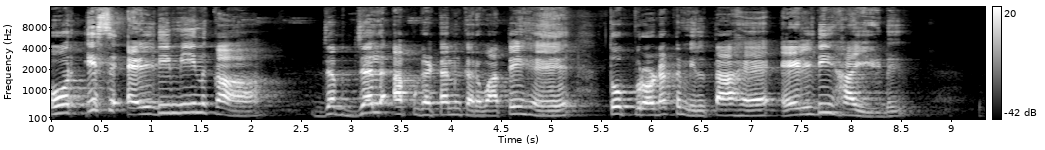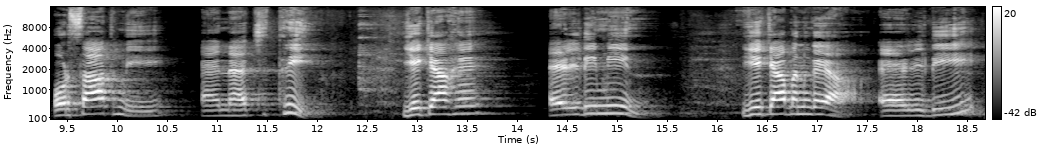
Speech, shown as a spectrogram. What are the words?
और इस एल्डीमीन का जब जल अपघटन करवाते हैं तो प्रोडक्ट मिलता है एल्डिहाइड और साथ में NH3 ये क्या है? एल्डीमीन। ये क्या बन गया? एल्डीहाइड।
